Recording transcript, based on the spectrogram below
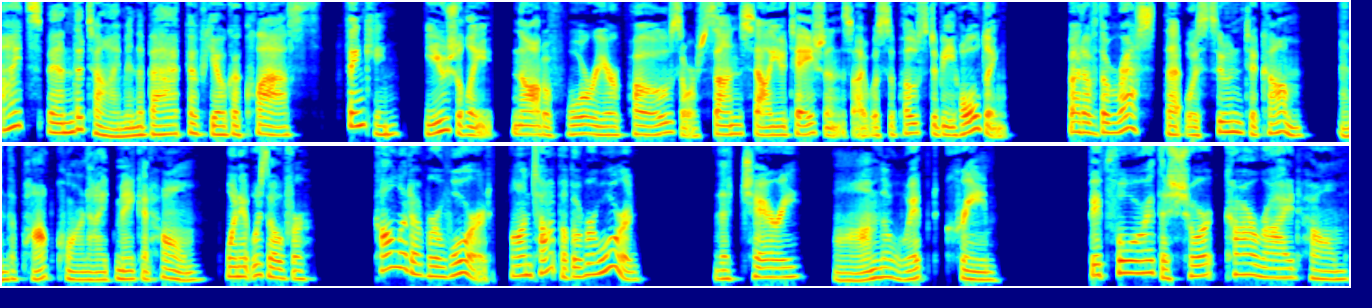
I'd spend the time in the back of yoga class thinking, usually not of warrior pose or sun salutations I was supposed to be holding, but of the rest that was soon to come and the popcorn I'd make at home when it was over. Call it a reward on top of a reward. The cherry on the whipped cream. Before the short car ride home,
